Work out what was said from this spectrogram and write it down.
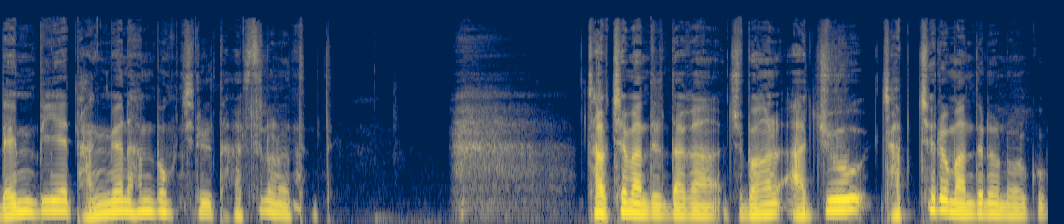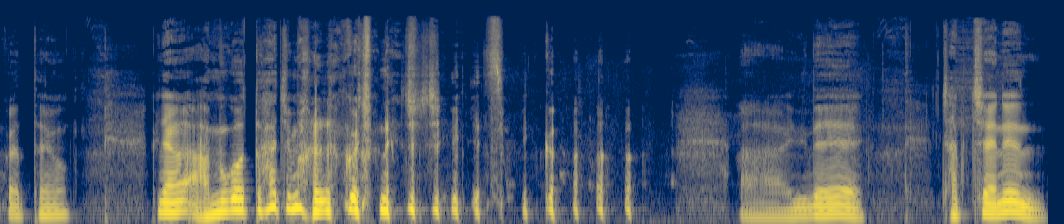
냄비에 당면 한 봉지를 다 쓸어놨던데. 잡채 만들다가 주방을 아주 잡채로 만들어 놓을 것 같아요. 그냥 아무것도 하지 말라고 전해주시겠습니까? 아, 근데 잡채는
